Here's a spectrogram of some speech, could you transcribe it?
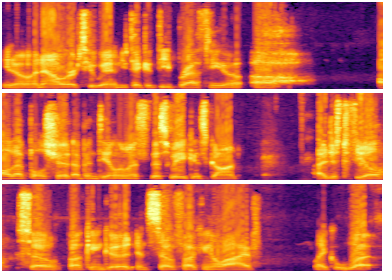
you know, an hour or two in, you take a deep breath and you go, oh, all that bullshit I've been dealing with this week is gone. I just feel so fucking good and so fucking alive. Like what?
